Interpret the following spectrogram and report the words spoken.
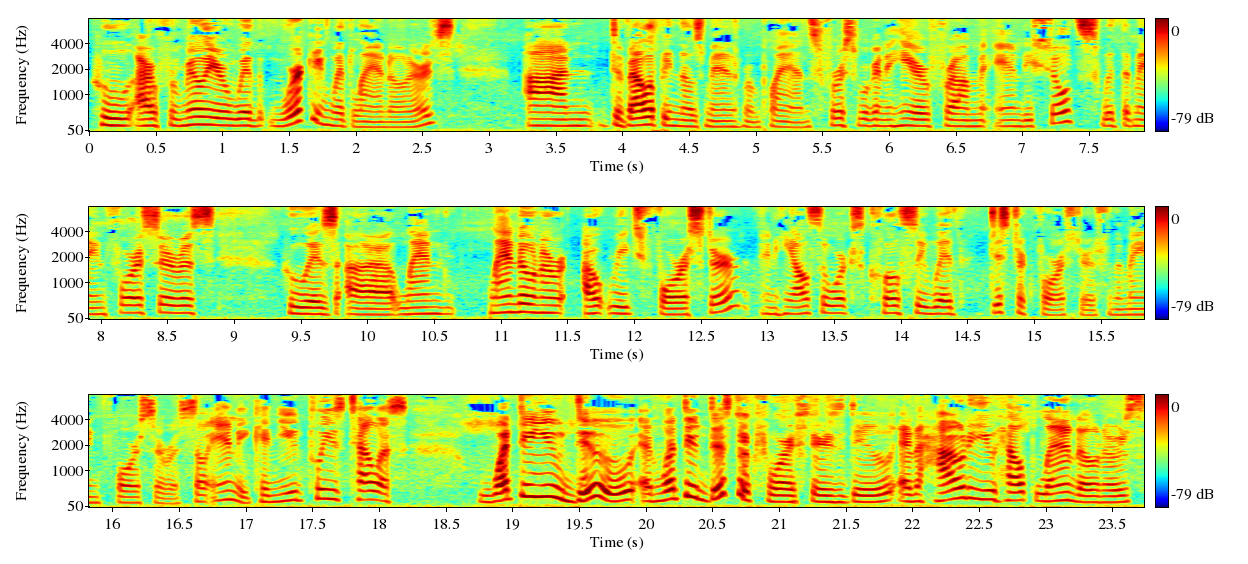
who are familiar with working with landowners on developing those management plans. First, we're going to hear from Andy Schultz with the Maine Forest Service, who is a land, landowner outreach forester, and he also works closely with district foresters for the Maine Forest Service. So, Andy, can you please tell us what do you do and what do district foresters do and how do you help landowners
